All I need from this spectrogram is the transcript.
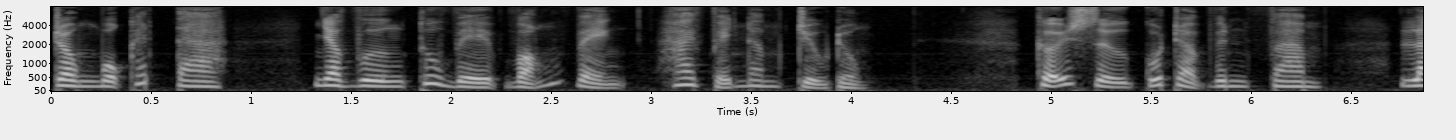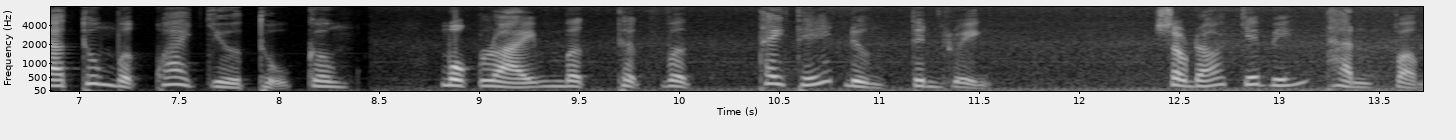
Trong một hecta, nhà vườn thu về võng vẹn 2,5 triệu đồng. Khởi sự của Trà Vinh Farm là thu mật hoa dừa thủ công, một loại mật thực vật thay thế đường tinh luyện. Sau đó chế biến thành phẩm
